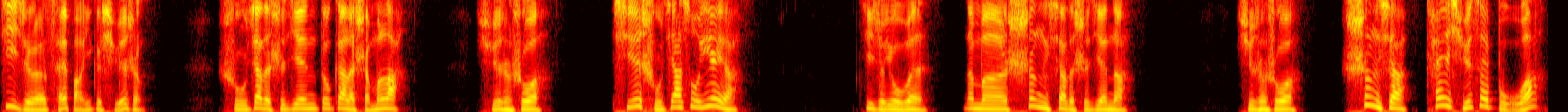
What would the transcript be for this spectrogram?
记者采访一个学生：“暑假的时间都干了什么啦？”学生说：“写暑假作业呀。”记者又问：“那么剩下的时间呢？”学生说：“剩下开学再补啊。”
